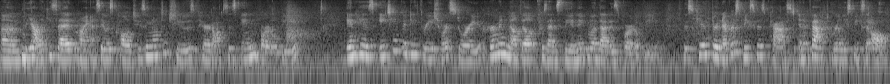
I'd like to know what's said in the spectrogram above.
Um, but yeah, like you said, my essay was called Choosing Not to Choose, Paradoxes in Bartleby. In his 1853 short story, Herman Melville presents the enigma that is Bartleby. This character never speaks of his past, and in fact, rarely speaks at all,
